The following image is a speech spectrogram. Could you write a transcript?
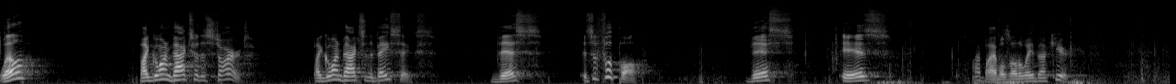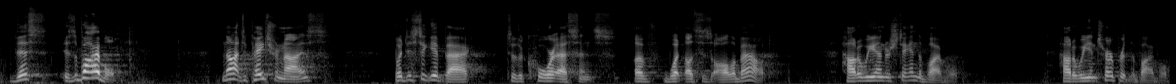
Well, by going back to the start, by going back to the basics. This is a football. This is, my Bible's all the way back here. This is a Bible. Not to patronize, but just to get back to the core essence of what us is all about. How do we understand the Bible? How do we interpret the Bible?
